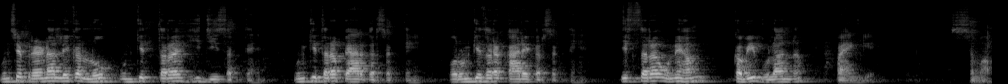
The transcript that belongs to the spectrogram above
उनसे प्रेरणा लेकर लोग उनकी तरह ही जी सकते हैं, उनकी तरह प्यार कर सकते हैं और उनकी तरह कार्य कर सकते हैं। इस तरह उन्हें हम कभी भुला न पाएँगे। समाप्त।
